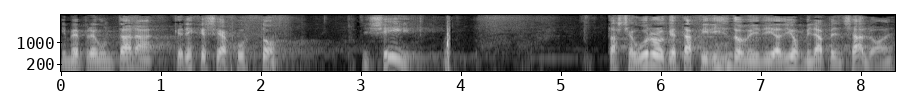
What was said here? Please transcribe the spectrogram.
y me preguntara, ¿querés que sea justo? Y sí, ¿Estás seguro de lo que estás pidiendo? Me diría Dios, mira, pensalo. ¿eh?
